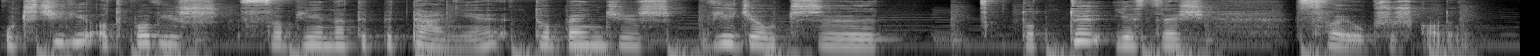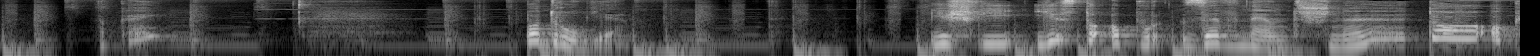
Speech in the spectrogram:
uczciwie odpowiesz sobie na to pytanie, to będziesz wiedział, czy to ty jesteś swoją przeszkodą. Ok? Po drugie, jeśli jest to opór zewnętrzny, to ok.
